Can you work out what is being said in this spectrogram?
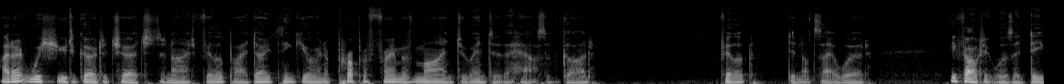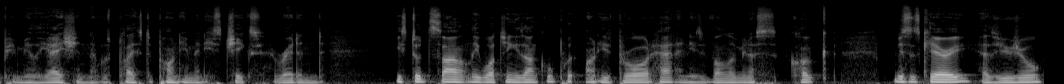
I don't wish you to go to church tonight, Philip. I don't think you're in a proper frame of mind to enter the house of God. Philip did not say a word. He felt it was a deep humiliation that was placed upon him, and his cheeks reddened. He stood silently watching his uncle put on his broad hat and his voluminous cloak. Mrs. Carey, as usual,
